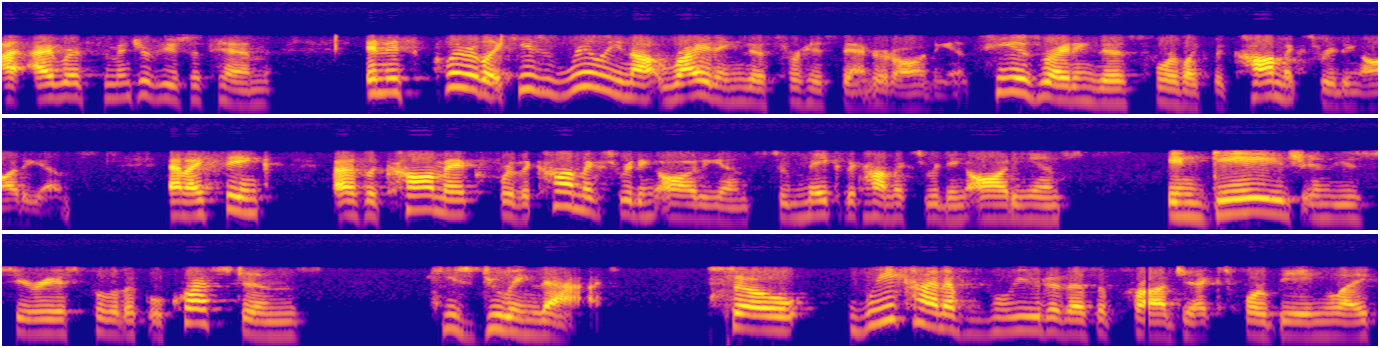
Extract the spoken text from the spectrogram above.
I, I read some interviews with him, and it's clear like he's really not writing this for his standard audience. He is writing this for like the comics reading audience. And I think as a comic for the comics reading audience to make the comics reading audience engage in these serious political questions, he's doing that. So we kind of viewed it as a project for being like,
